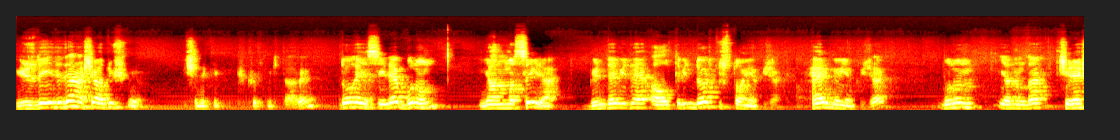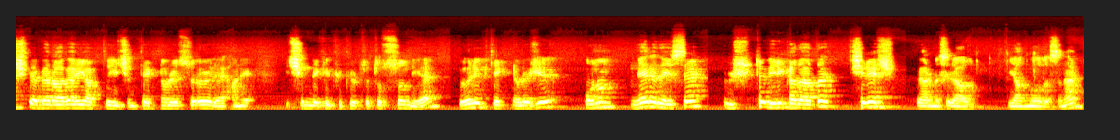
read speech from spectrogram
%7'den aşağı düşmüyor içindeki kükürt miktarı. Dolayısıyla bunun yanmasıyla günde bir de 6400 ton yakacak. Her gün yakacak. Bunun yanında kireçle beraber yaktığı için teknolojisi öyle hani içindeki kükürtü tutsun diye böyle bir teknoloji onun neredeyse üçte biri kadar da kireç vermesi lazım yanma odasına.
